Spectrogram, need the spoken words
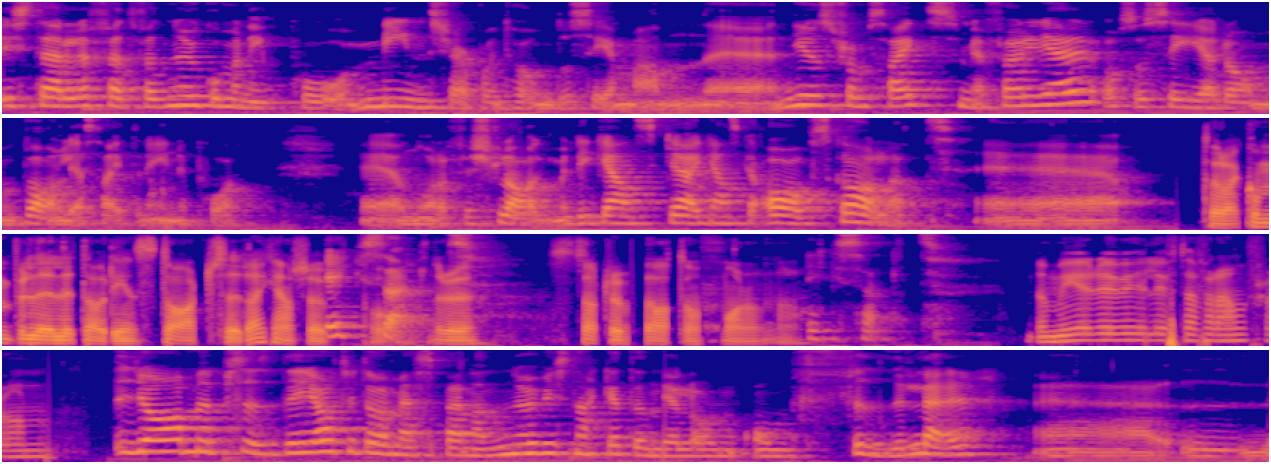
Istället för att, för att nu går man in på min SharePoint Home, då ser man eh, News from Sites som jag följer och så ser jag de vanliga sajterna inne på. Eh, och några förslag, men det är ganska, ganska avskalat. Eh, så det här kommer bli lite av din startsida kanske? Exakt. På, när du startar upp datorn på morgonen? Exakt. Något mer du vill lyfta fram från? Ja, men precis. Det jag tyckte var mest spännande, nu har vi snackat en del om, om filer eh, i,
